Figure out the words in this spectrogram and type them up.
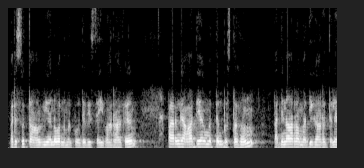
பரிசுத்த ஆவியானவர் நமக்கு உதவி செய்வாராக. பாருங்கள் ஆதியாகமத்தின் புஸ்தகம் பதினாறாம் அதிகாரத்தில்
